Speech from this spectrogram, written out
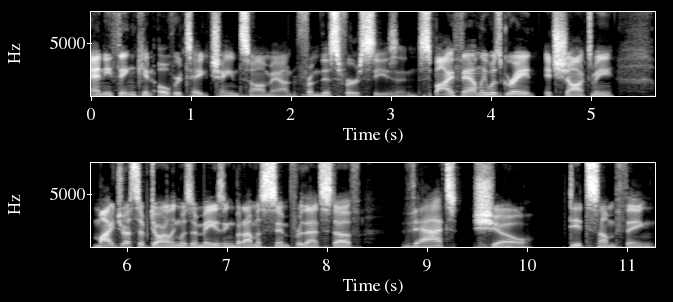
anything can overtake Chainsaw Man from this first season. Spy Family was great. It shocked me. My Dress Up Darling was amazing, but I'm a simp for that stuff. That show did something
